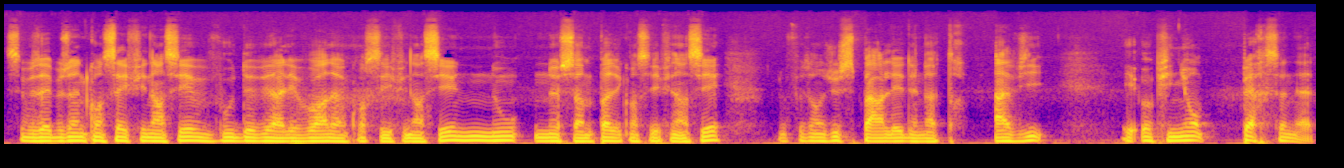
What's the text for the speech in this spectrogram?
Si vous avez besoin de conseils financiers, vous devez aller voir un conseiller financier. Nous ne sommes pas des conseillers financiers. Nous faisons juste parler de notre avis et opinion personnelle.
